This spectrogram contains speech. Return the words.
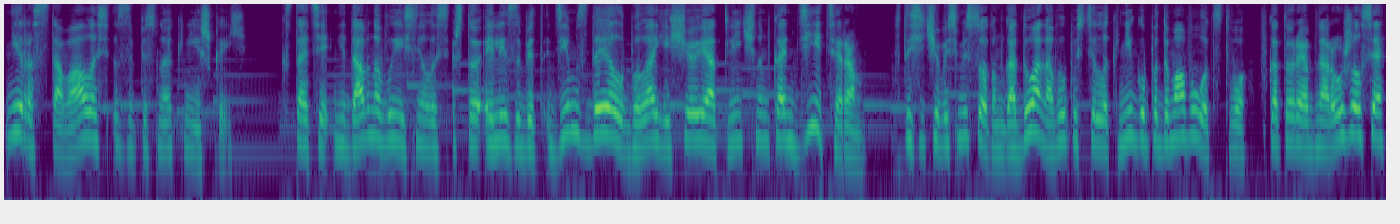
не расставалась с записной книжкой. Кстати, недавно выяснилось, что Элизабет Димсдейл была еще и отличным кондитером. В 1800 году она выпустила книгу по домоводству, в которой обнаружился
